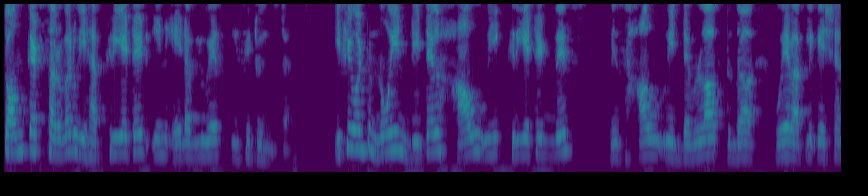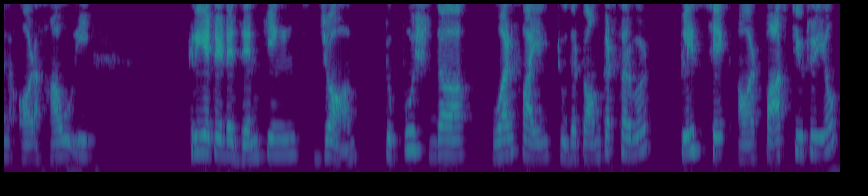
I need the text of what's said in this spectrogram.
Tomcat server we have created in AWS EC2 instance. If you want to know in detail how we created this, means how we developed the web application or how we created a Jenkins job to push the WAR file to the Tomcat server, please check our past tutorial.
